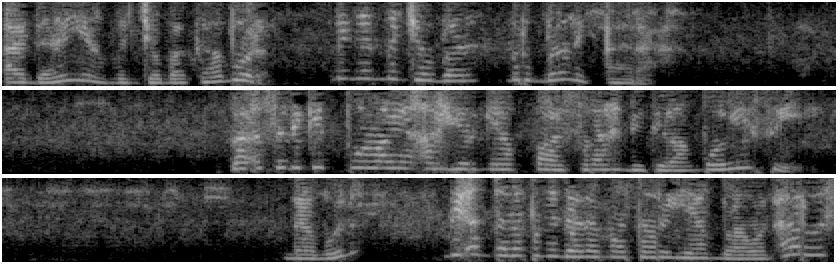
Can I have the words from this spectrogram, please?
Ada yang mencoba kabur dengan mencoba berbalik arah. Tak sedikit pula yang akhirnya pasrah ditilang polisi. Namun, di antara pengendara motor yang melawan arus,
